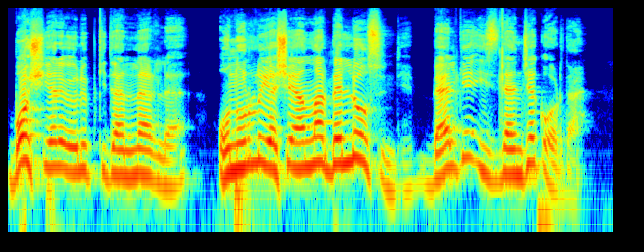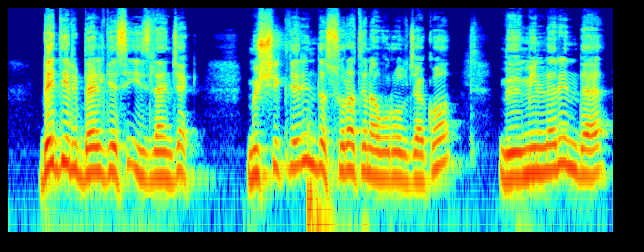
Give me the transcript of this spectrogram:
boş yere ölüp gidenlerle onurlu yaşayanlar belli olsun diye. Belge izlenecek orada. Bedir belgesi izlenecek. Müşriklerin de suratına vurulacak o. Müminlerin de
